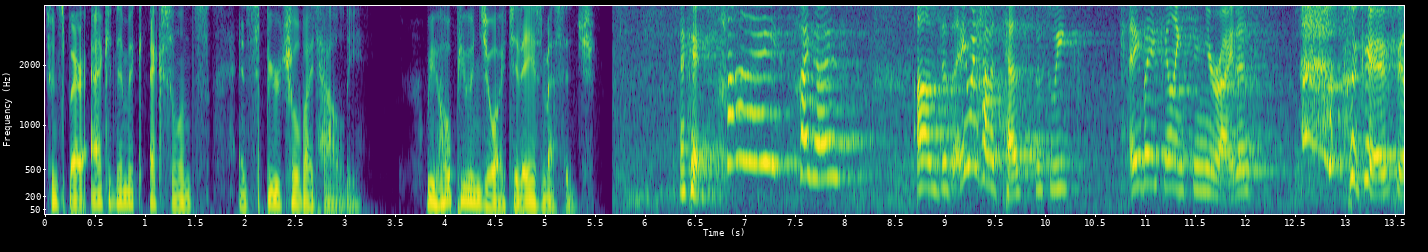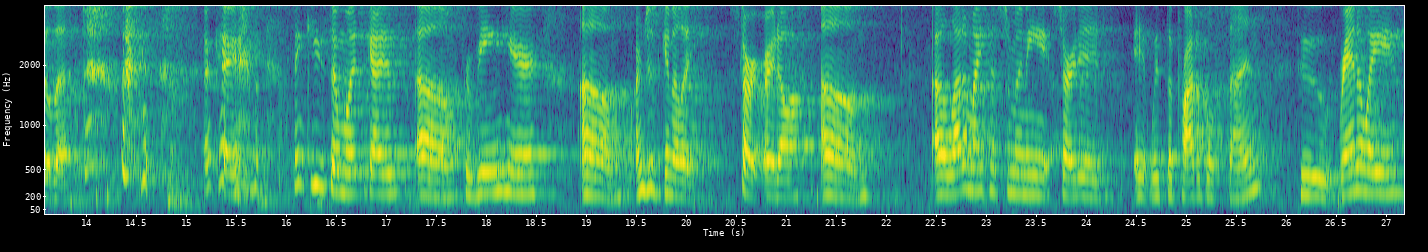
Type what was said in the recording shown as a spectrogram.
to inspire academic excellence and spiritual vitality. We hope you enjoy today's message. Okay. Hi. Hi, guys. Um, does anyone have a test this week? Anybody feeling senioritis? okay, I feel that. okay. Thank you so much, guys, um, for being here. Um, I'm just gonna like start right off. Um, a lot of my testimony started it with the prodigal son who ran away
